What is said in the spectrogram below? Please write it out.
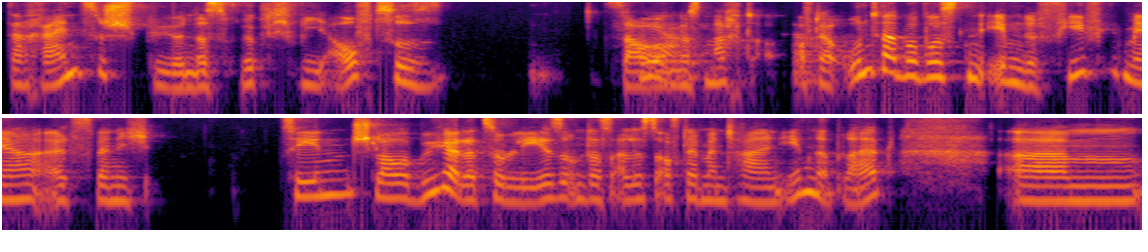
da reinzuspüren, das wirklich wie aufzusaugen. Ja. Das macht auf der unterbewussten Ebene viel, viel mehr, als wenn ich zehn schlaue Bücher dazu lese und das alles auf der mentalen Ebene bleibt. Ähm,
